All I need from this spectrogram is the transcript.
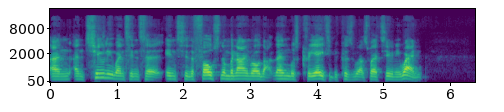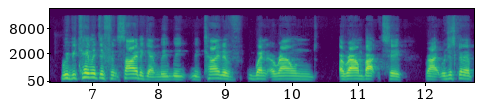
and and Tooney went into into the false number nine role that then was created because that's where Tooney went. We became a different side again. We we we kind of went around around back to right. We're just going to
